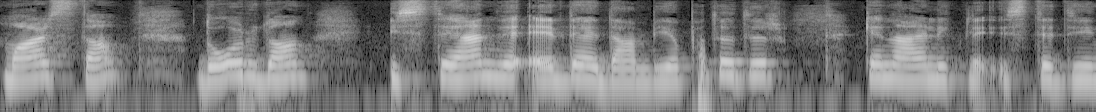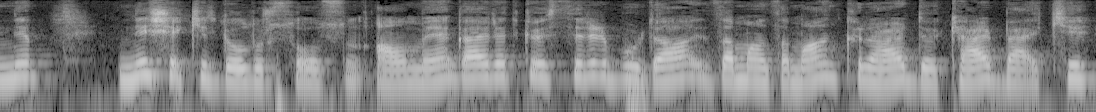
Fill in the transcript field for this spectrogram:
Mars da doğrudan isteyen ve elde eden bir yapıdadır. Genellikle istediğini ne şekilde olursa olsun almaya gayret gösterir. Burada zaman zaman kırar, döker, belki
